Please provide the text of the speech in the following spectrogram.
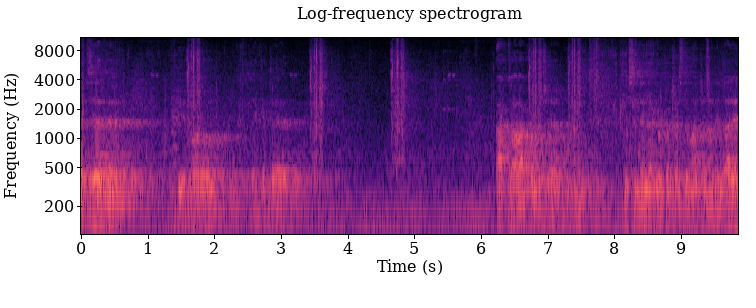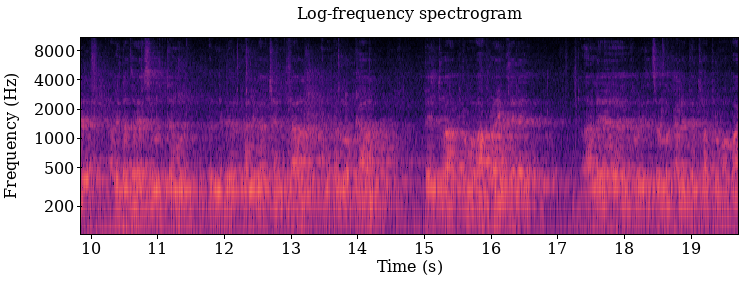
rezerve, viitorul de către actuala conducere a Nu suntem de acord cu această marginalizare. Avem datoria să luptăm în nivel, la nivel central, la nivel local, pentru a promova proiectele ale comunităților locale, pentru a promova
